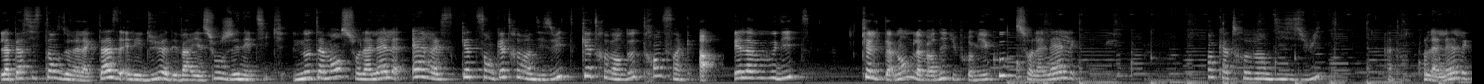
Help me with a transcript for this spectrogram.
La persistance de la lactase, elle est due à des variations génétiques, notamment sur l'allèle RS498-8235A. Et là vous vous dites, quel talent de l'avoir dit du premier coup Sur l'allèle 198. Attends, pour l'allèle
